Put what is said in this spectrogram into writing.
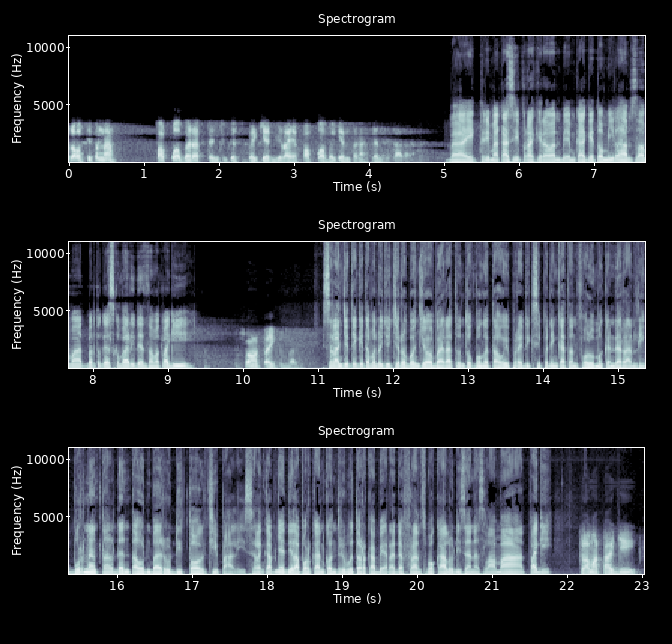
Sulawesi Tengah, Papua Barat, dan juga sebagian wilayah Papua bagian tengah dan utara. Baik, terima kasih perakirawan BMKG Tommy Ilham. Selamat bertugas kembali dan selamat pagi. Selamat pagi kembali. Selanjutnya kita menuju Cirebon, Jawa Barat untuk mengetahui prediksi peningkatan volume kendaraan libur Natal dan Tahun Baru di Tol Cipali. Selengkapnya dilaporkan kontributor KBR ada Frans Mokalu di sana. Selamat pagi. Selamat pagi.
